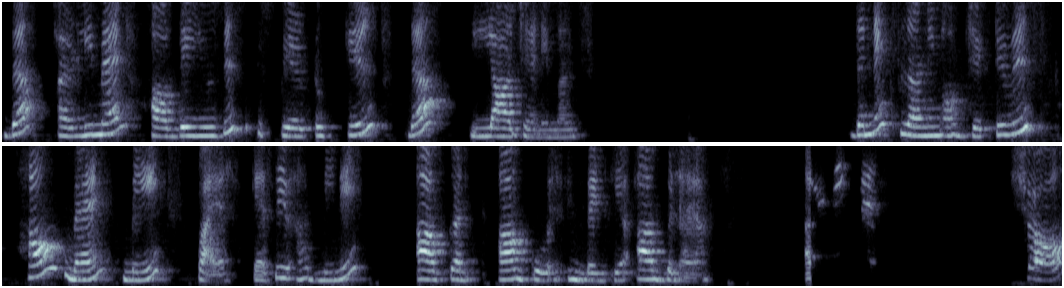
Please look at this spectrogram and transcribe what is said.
the early man, how they uses spear to kill the large animals. The next learning objective is how man makes fire. कैसे आदमी ने आग का आग को इन्वेंट किया आग बनाया saw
